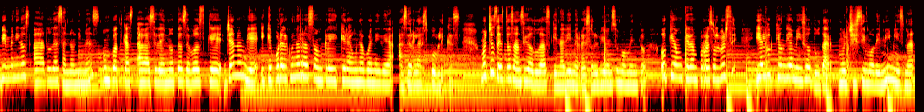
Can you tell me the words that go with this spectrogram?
bienvenidos a Dudas Anónimas, un podcast a base de notas de voz que ya no envié y que por alguna razón creí que era una buena idea hacerlas públicas. Muchas de estas han sido dudas que nadie me resolvió en su momento o que aún quedan por resolverse. Y algo que un día me hizo dudar muchísimo de mí misma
